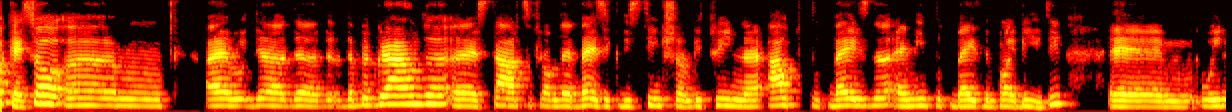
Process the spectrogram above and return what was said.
okay, so um, the, the, the background uh, starts from the basic distinction between uh, output-based and input-based employability. Um, we,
